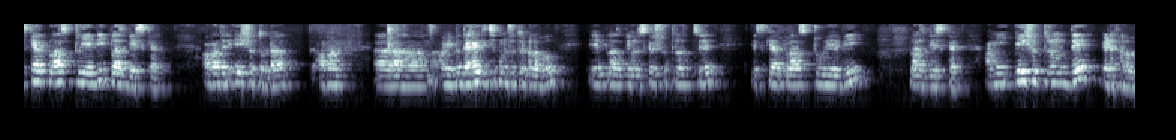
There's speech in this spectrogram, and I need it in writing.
Square plus two A B plus B square আমাদের এই সূত্রটা, আমার আমি একটু দেখাই দিচ্ছি কোন সূত্র ফেলাবো। A plus B whole square সূত্র হচ্ছে square plus two A B plus B square আমি এই সূত্রের মধ্যে এটা ফেলাবো।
